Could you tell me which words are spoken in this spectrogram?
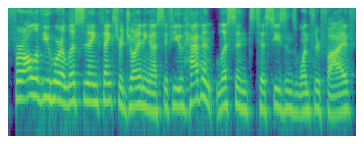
for all of you who are listening, thanks for joining us. If you haven't listened to seasons one through five,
